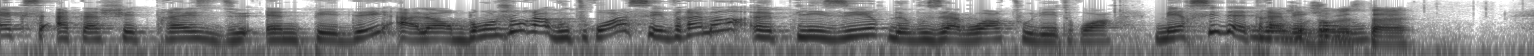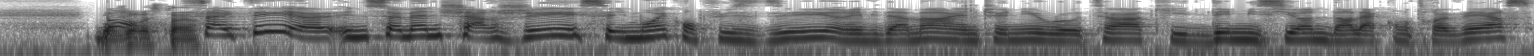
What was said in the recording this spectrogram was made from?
ex-attaché de presse du NPD. Alors, bonjour à vous trois. C'est vraiment un plaisir de vous avoir tous les trois. Merci d'être avec nous. Bonjour, ça a été euh, une semaine chargée, c'est le moins qu'on puisse dire. Évidemment, Anthony Rota qui démissionne dans la controverse.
